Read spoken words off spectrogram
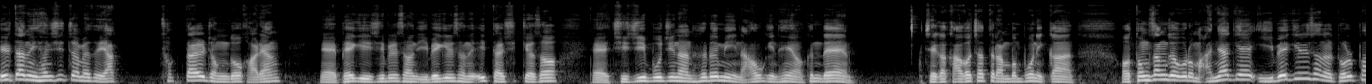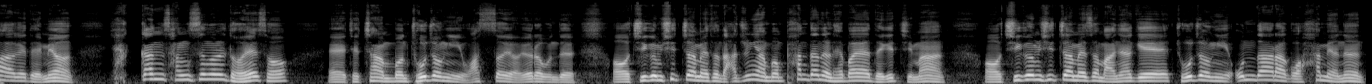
일단은 현 시점에서 약 석 달 정도 가량 예, 121선, 201선을 이탈시켜서 예, 지지부진한 흐름이 나오긴 해요. 근데 제가 과거 차트를 한번 보니까 어, 통상적으로 만약에 201선을 돌파하게 되면 약간 상승을 더해서 예, 재차 한번 조정이 왔어요, 여러분들. 어, 지금 시점에서 나중에 한번 판단을 해봐야 되겠지만, 어, 지금 시점에서 만약에 조정이 온다라고 하면은,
